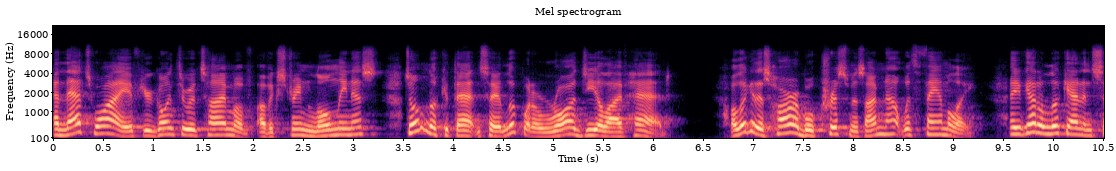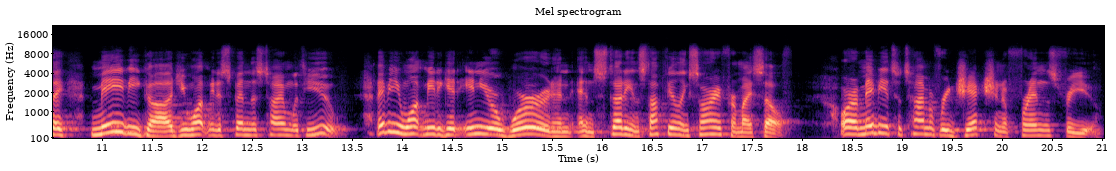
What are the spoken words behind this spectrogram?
And that's why if you're going through a time of, of extreme loneliness, don't look at that and say, look what a raw deal I've had. Or look at this horrible Christmas. I'm not with family. You've got to look at it and say, maybe God, you want me to spend this time with you. Maybe you want me to get in your word and, and study and stop feeling sorry for myself. Or maybe it's a time of rejection of friends for you.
